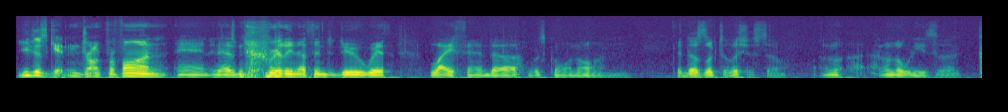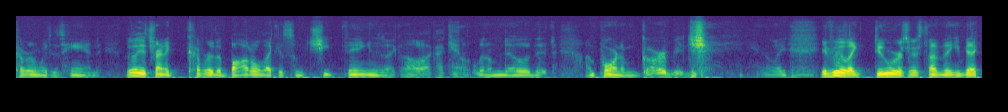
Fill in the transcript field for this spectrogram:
you're just getting drunk for fun, and it has really nothing to do with life and uh, what's going on. It does look delicious, though. I don't know. I don't know what he's uh, covering with his hand. Really, he's trying to cover the bottle like it's some cheap thing. He's like, "Oh, like I can't let him know that I'm pouring him garbage." You know, like if it was like Dewar's or something, he'd be like,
